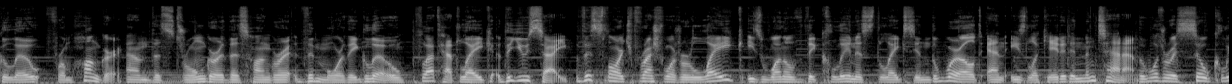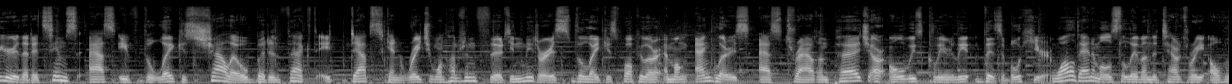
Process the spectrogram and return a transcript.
glow from hunger, and the stronger this hunger, the the more they glow. Flathead Lake, the USA. This large freshwater lake is one of the cleanest lakes in the world and is located in Montana. The water is so clear that it seems as if the lake is shallow, but in fact its depths can reach 113 meters. The lake is popular among anglers, as trout and perch are always clearly visible here. Wild animals live on the territory of the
